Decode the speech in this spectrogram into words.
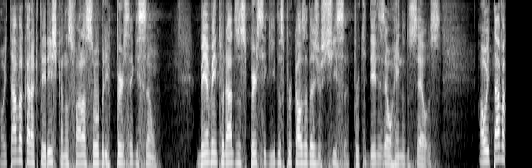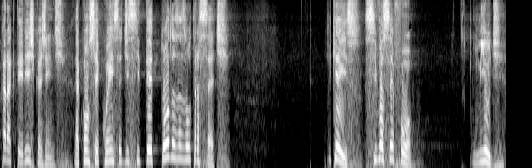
A oitava característica nos fala sobre perseguição. Bem-aventurados os perseguidos por causa da justiça, porque deles é o reino dos céus. A oitava característica, gente, é consequência de se ter todas as outras sete. O que, que é isso? Se você for humilde,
